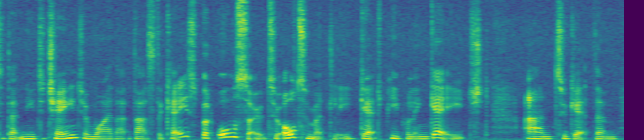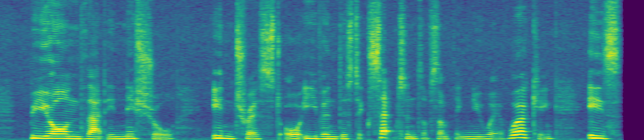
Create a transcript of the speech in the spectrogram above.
to, that need to change and why that, that's the case, but also to ultimately get people engaged and to get them beyond that initial interest or even just acceptance of something new way of working is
